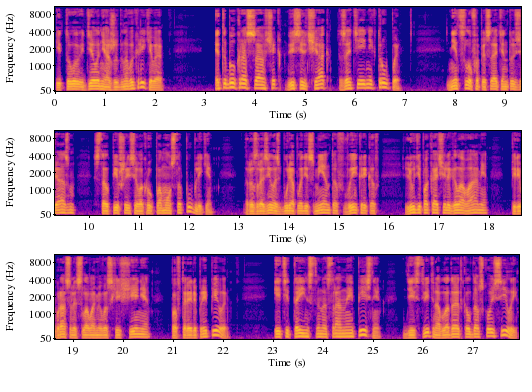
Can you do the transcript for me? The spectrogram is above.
и то дело неожиданно выкрикивая. Это был красавчик, весельчак, затейник труппы. Нет слов описать энтузиазм, столпившийся вокруг помоста публики. Разразилась буря аплодисментов, выкриков, люди покачали головами, перебрасывали словами восхищения, повторяли припевы. Эти таинственно странные песни действительно обладают колдовской силой.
